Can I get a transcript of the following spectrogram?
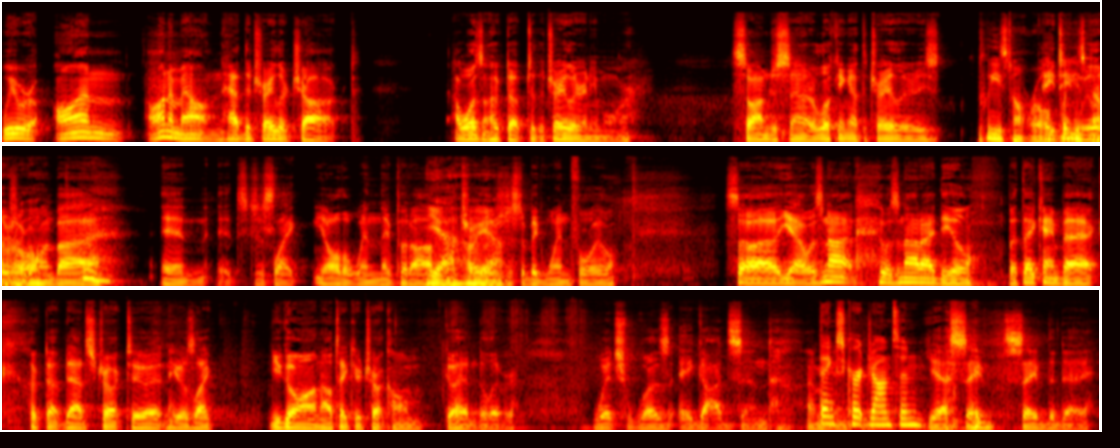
we were on on a mountain, had the trailer chalked. I wasn't hooked up to the trailer anymore, so I'm just sitting there looking at the trailer. These Please don't roll. eighteen Please don't wheelers are going by, and it's just like you know all the wind they put off. Yeah, and the oh, trailer's yeah. just a big wind foil. So uh, yeah, it was not it was not ideal. But they came back, hooked up Dad's truck to it, and he was like, "You go on, I'll take your truck home. Go ahead and deliver." Which was a godsend. I Thanks, mean, Kurt Johnson. yeah, saved saved the day.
